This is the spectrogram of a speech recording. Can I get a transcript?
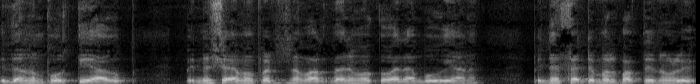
വിതരണം പൂർത്തിയാകും. പിന്നെ ക്ഷേമ പെൻഷൻ ഒക്കെ വരാൻ പോവുകയാണ്. പിന്നെ സെപ്റ്റംബർ പത്തിനുള്ളിൽ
